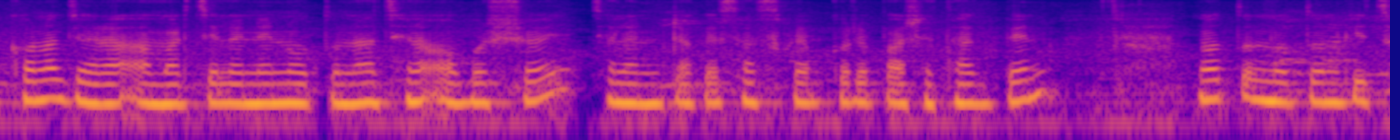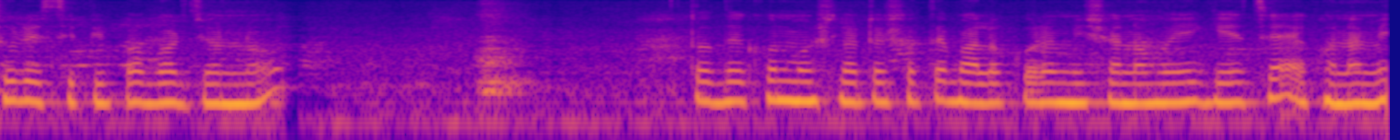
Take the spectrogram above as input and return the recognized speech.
এখনও যারা আমার চ্যানেলে নতুন আছেন অবশ্যই চ্যানেলটাকে সাবস্ক্রাইব করে পাশে থাকবেন। নতুন নতুন কিছু রেসিপি পাওয়ার জন্য। তো দেখুন মশলাটার সাথে ভালো করে মিশানো হয়ে গিয়েছে। এখন আমি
